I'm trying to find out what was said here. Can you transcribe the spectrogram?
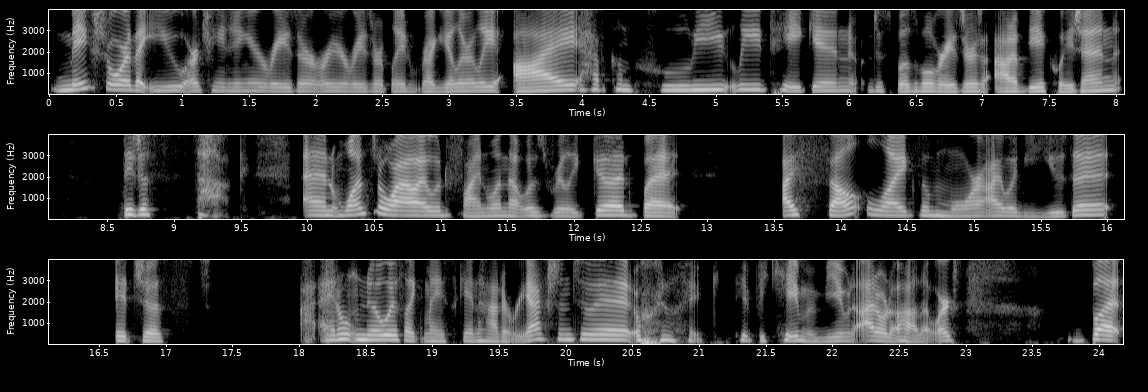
make sure that you are changing your razor or your razor blade regularly. I have completely taken disposable razors out of the equation. They just suck. And once in a while, I would find one that was really good, but I felt like the more I would use it, it just I don't know if like my skin had a reaction to it or like it became immune. I don't know how that works. But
